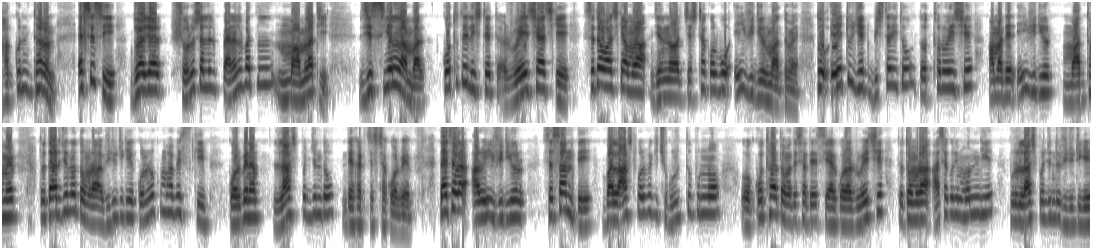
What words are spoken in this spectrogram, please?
ভাগ্য নির্ধারণ। এসএসসি দু হাজার ষোলো সালের প্যানেল ব্যাটেল মামলাটি যে সিএল নাম্বার কততে লিস্টেড রয়েছে আজকে, সেটাও আজকে আমরা জেনে নেওয়ার চেষ্টা করব এই ভিডিওর মাধ্যমে। তো এ টু জেড বিস্তারিত তথ্য রয়েছে আমাদের এই ভিডিওর মাধ্যমে। তো তার জন্য তোমরা ভিডিওটিকে কোনোরকমভাবে স্কিপ করবে না লাস্ট পর্যন্ত দেখার চেষ্টা করবে। তাছাড়া আরও এই ভিডিওর শেষান্তে বা লাস্ট পর্বে কিছু গুরুত্বপূর্ণ কথা তোমাদের সাথে শেয়ার করার রয়েছে। তো তোমরা আশা করি মন দিয়ে পুরো লাস্ট পর্যন্ত ভিডিওটিকে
